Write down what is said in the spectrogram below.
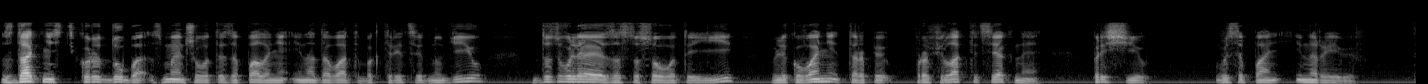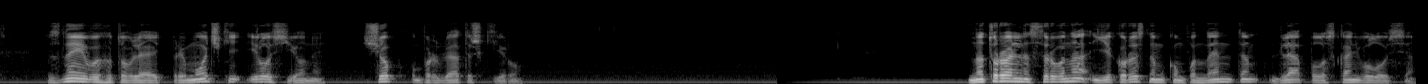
Здатність кори дуба зменшувати запалення і надавати бактерицидну дію дозволяє застосовувати її в лікуванні та профілактиці акне, прищів, висипань і наривів. З неї виготовляють примочки і лосьйони, щоб обробляти шкіру. Натуральна сировина є корисним компонентом для полоскань волосся.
